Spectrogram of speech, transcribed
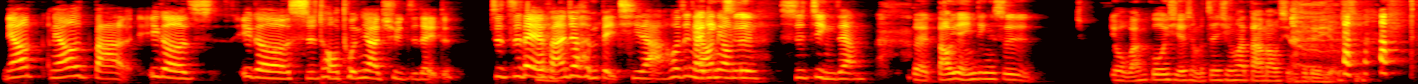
你要你要把一个一个石头吞下去之类的，就之类的，反正就很北七啦，或者你要那种失禁这样。对，导演一定是有玩过一些什么真心话大冒险之类的游戏。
